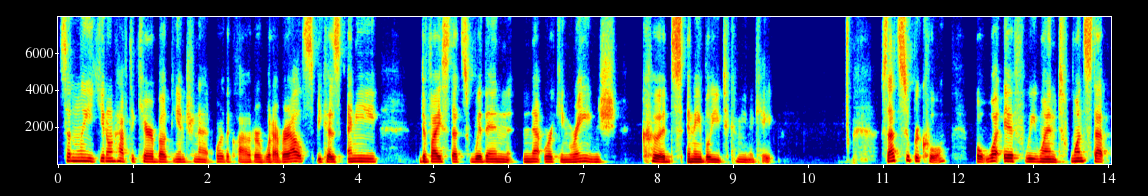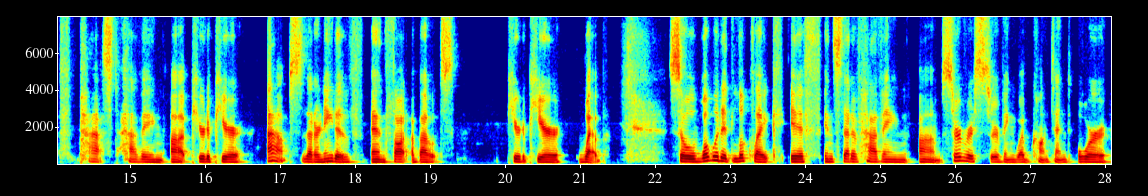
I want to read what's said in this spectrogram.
suddenly you don't have to care about the internet or the cloud or whatever else because any device that's within networking range could enable you to communicate. So that's super cool. But what if we went one step past having uh, peer-to-peer -peer apps that are native and thought about peer-to-peer -peer web? So what would it look like if instead of having um, servers serving web content or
